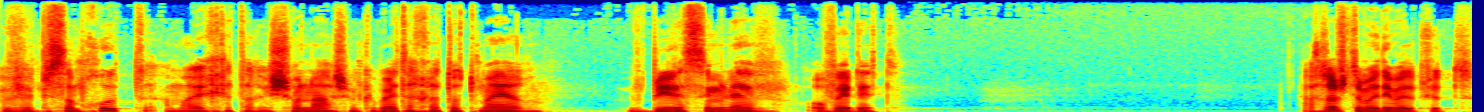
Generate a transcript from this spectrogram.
ובסמכות, המערכת הראשונה שמקבלת החלטות מהר, ובלי לשים לב, עובדת. עכשיו שאתם יודעים את זה, פשוט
